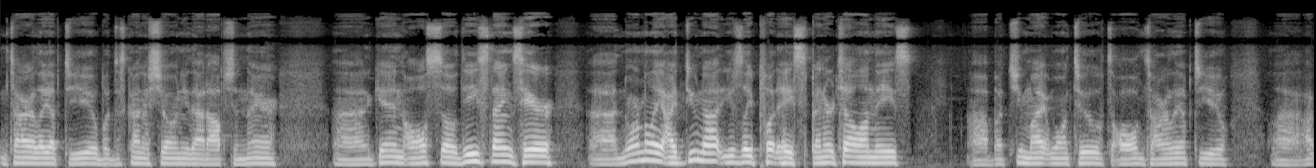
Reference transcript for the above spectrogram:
Entirely up to you, but just kind of showing you that option there. Uh, again, also these things here. Uh, normally, I do not usually put a spinner tail on these, uh, but you might want to. It's all entirely up to you. Uh,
